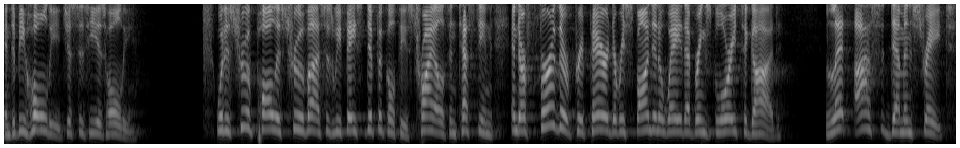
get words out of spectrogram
and to be holy just as He is holy. What is true of Paul is true of us as we face difficulties, trials, and testing, and are further prepared to respond in a way that brings glory to God. Let us demonstrate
